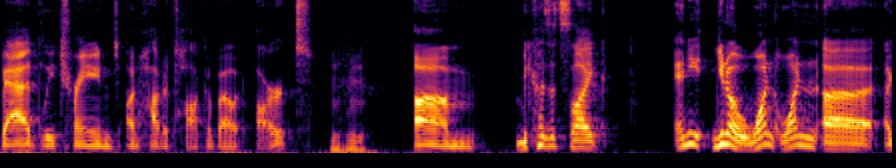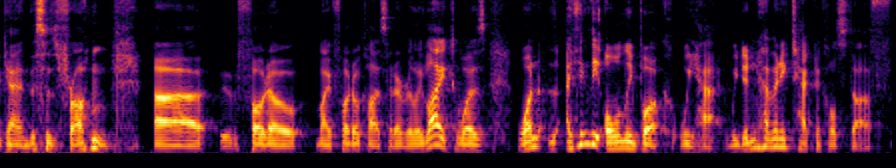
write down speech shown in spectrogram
badly trained on how to talk about art. Um because it's like any you know one one uh again this is from uh photo my photo class that I really liked was one I think the only book we had we didn't have any technical stuff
